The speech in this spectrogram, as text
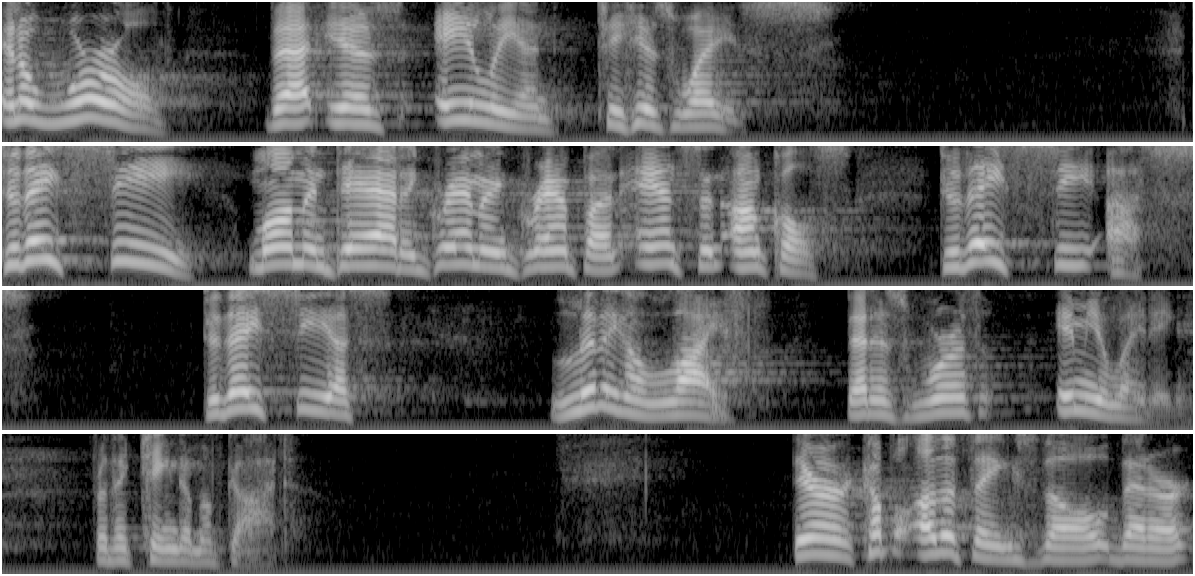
in a world that is alien to his ways? Do they see mom and dad and grandma and grandpa and aunts and uncles? Do they see us? Do they see us living a life that is worth emulating for the kingdom of God? There are a couple other things, though, that are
